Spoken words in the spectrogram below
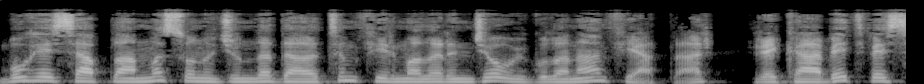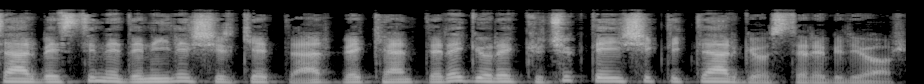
Bu hesaplanma sonucunda dağıtım firmalarınca uygulanan fiyatlar, rekabet ve serbesti nedeniyle şirketler ve kentlere göre küçük değişiklikler gösterebiliyor.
